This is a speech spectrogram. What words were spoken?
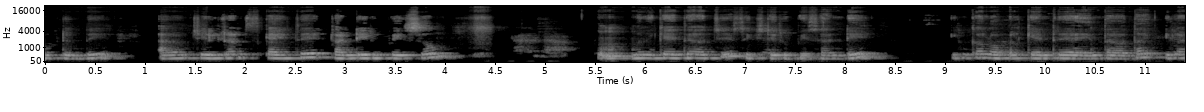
ఉంటుంది. అరౌండ్ చిల్డ్రన్స్కి అయితే ట్వంటీ రూపీస్ మనకైతే వచ్చి సిక్స్టీ రూపీస్ అండి. ఇంకా లోపలికి ఎంట్రీ అయిన తర్వాత ఇలా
